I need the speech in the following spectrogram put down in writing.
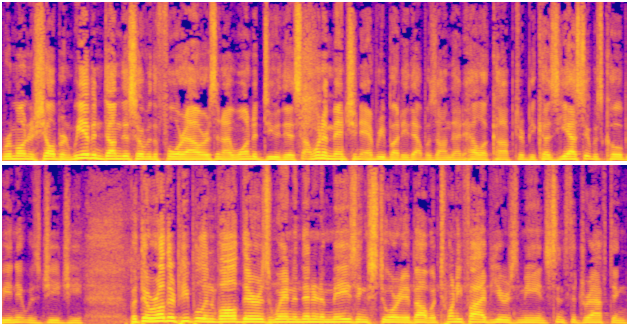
Ramona Shelburne. We haven't done this over the four hours, and I want to do this. I want to mention everybody that was on that helicopter because, yes, it was Kobe and it was Gigi, but there were other people involved there as well, and then an amazing story about what 25 years means since the drafting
